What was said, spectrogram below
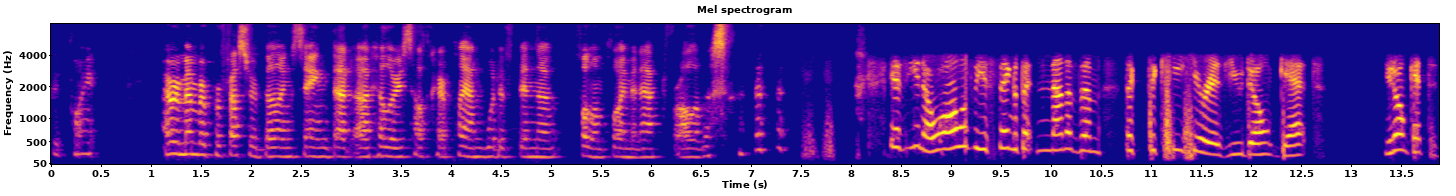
Good point. I remember Professor Billings saying that uh, Hillary's healthcare plan would have been the Full Employment Act for all of us. It's you know all of these things, but none of them. The the key here is you don't get, you don't get to,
